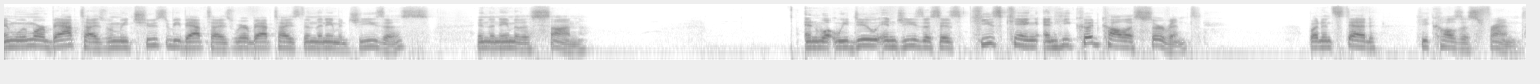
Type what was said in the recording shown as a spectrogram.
And when we're baptized, when we choose to be baptized, we're baptized in the name of Jesus, in the name of the Son. And what we do in Jesus is, he's king and he could call us servant, but instead, he calls us friend.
